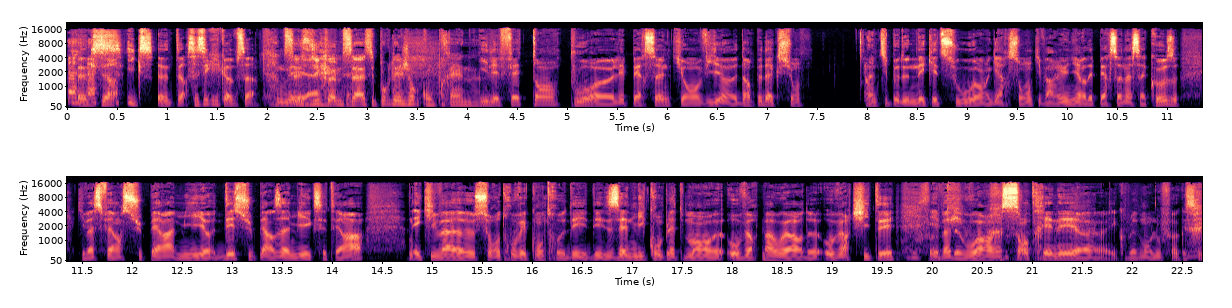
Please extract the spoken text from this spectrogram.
Hunter X. X Hunter. Ça s'écrit comme ça. Ça Mais, se dit euh, comme ça, c'est pour que les gens comprennent. Il est fait tant pour euh, les personnes qui ont envie euh, d'un peu d'action. Un petit peu de neketsu, un garçon qui va réunir des personnes à sa cause, qui va se faire un super ami, euh, des super amis, etc. Et qui va euh, se retrouver contre des, des ennemis complètement euh, overpowered, overcheatés, et va devoir s'entraîner, euh, et complètement loufoque aussi,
